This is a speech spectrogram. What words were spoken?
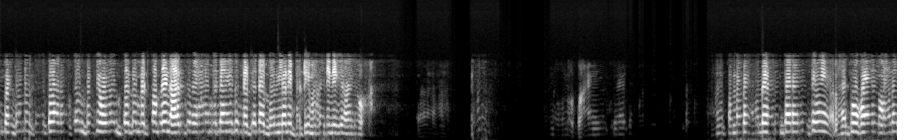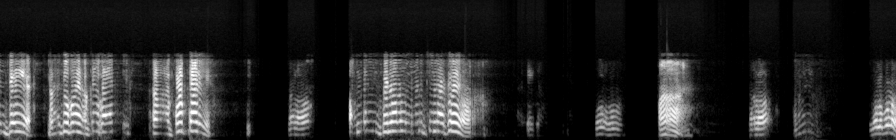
બધાના કાંકરા રાખો ને પછી ઓળખ થતા મટકા પડીને આ રીતે વાળા બનાવે તો બધાના દુનિયાની ભઠ્ઠી બધાની નીકળે જો હા, તમારે અમે અંધારા જોઈએ. રાજુભાઈ વાણંદ જોઈએ. રાજુભાઈ હકાભાઈ અ, હેલો અમે જિલ્લાના લડકીના છે હા. હેલો બોલો બોલો.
